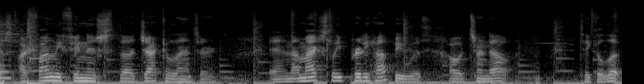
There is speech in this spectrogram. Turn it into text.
Guys, I finally finished the jack-o'-lantern and I'm actually pretty happy with how it turned out. Take a look.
